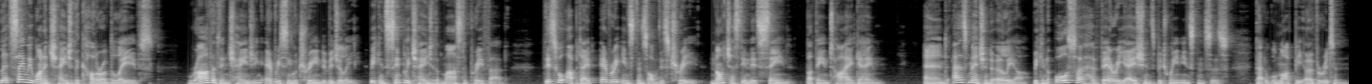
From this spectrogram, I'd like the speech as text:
Let's say we want to change the color of the leaves. Rather than changing every single tree individually, we can simply change the master prefab. This will update every instance of this tree, not just in this scene, but the entire game. And as mentioned earlier, we can also have variations between instances that will not be overwritten.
